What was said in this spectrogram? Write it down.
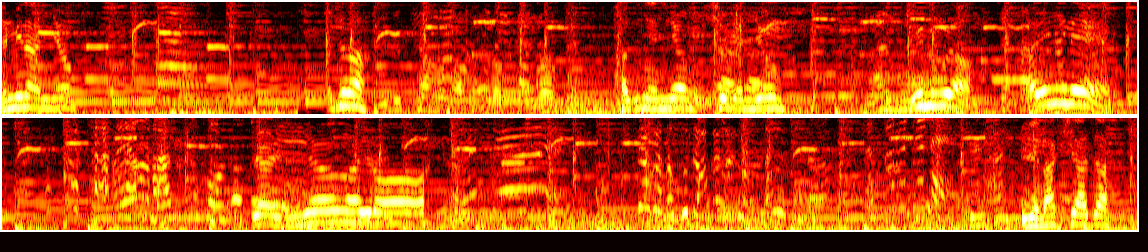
혜민아 안녕 하준아 이렇게 하고 가봐. 이렇게 이렇게. 하준이 안녕 시혁이 안녕. 이거 누구야? 아연이네 벗어. 야 안녕 하이라 시아가 너 그저 앞에 떨어진다. 나 떨어질래. 이제 낚시하자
